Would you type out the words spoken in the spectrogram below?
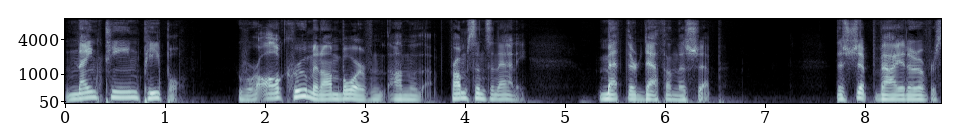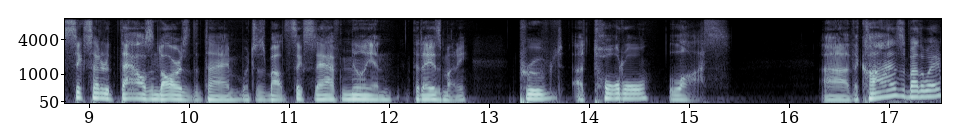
Nineteen people, who were all crewmen on board from, on the, from Cincinnati, met their death on this ship. The ship, valued at over six hundred thousand dollars at the time, which is about six and a half million today's money, proved a total loss. Uh, the cause, by the way,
